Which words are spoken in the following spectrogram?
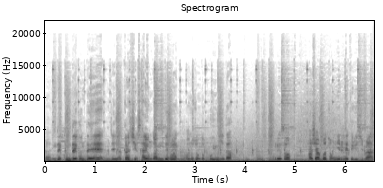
자, 근데 군데군데 이제 약간씩 사용감들은 어느 정도 보입니다. 그래서 다시 한번 정리를 해드리지만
